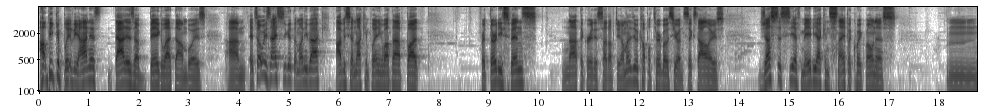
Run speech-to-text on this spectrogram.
I'll be completely honest, that is a big letdown, boys. Um, it's always nice to get the money back. Obviously, I'm not complaining about that, but for 30 spins, not the greatest setup, dude. I'm going to do a couple turbos here on $6 just to see if maybe I can snipe a quick bonus. Hmm.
